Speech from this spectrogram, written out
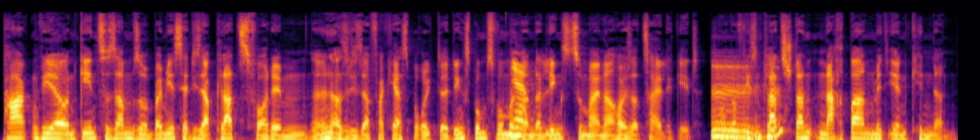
parken wir und gehen zusammen so. Bei mir ist ja dieser Platz vor dem, ne, also dieser verkehrsberuhigte Dingsbums, wo man Ja. dann da links zu meiner Häuserzeile geht. So, Und auf diesem Platz standen Nachbarn mit ihren Kindern.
